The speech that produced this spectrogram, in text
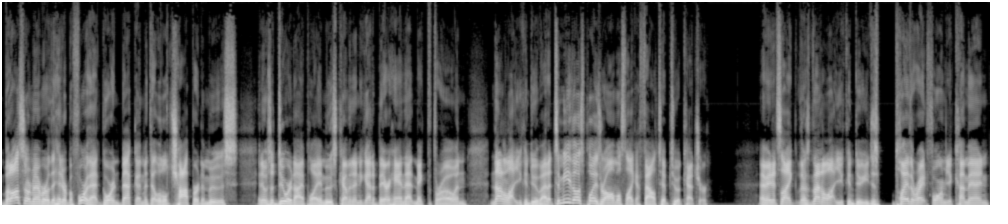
But also remember the hitter before that, Gordon Beckham, meant that little chopper to Moose, and it was a do or die play. Moose coming in, you got to bare hand that, make the throw, and not a lot you can do about it. To me, those plays are almost like a foul tip to a catcher. I mean, it's like there's not a lot you can do. You just play the right form. You come in,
